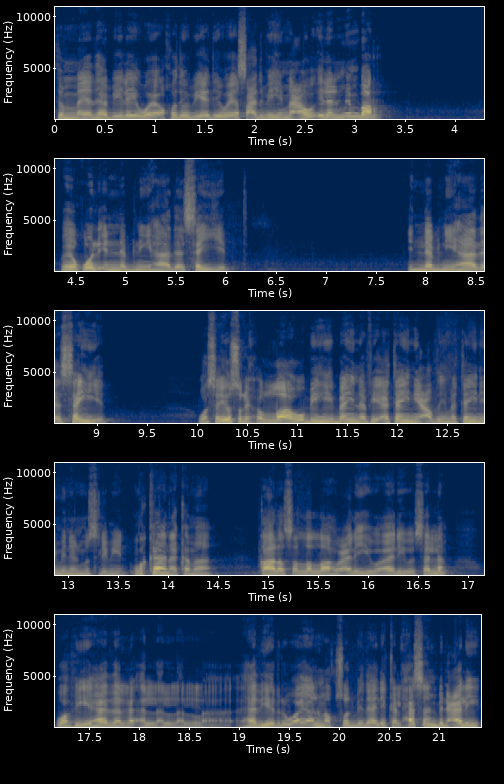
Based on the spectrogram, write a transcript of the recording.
ثم يذهب إليه وياخذه بيده ويصعد به معه إلى المنبر. ويقول إن ابني هذا سيد. إن ابني هذا سيد. وسيصلح الله به بين فئتين عظيمتين من المسلمين وكان كما قال صلى الله عليه وآله وسلم وفي هذا ال ال ال ال هذه الرواية المقصود بذلك الحسن بن علي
